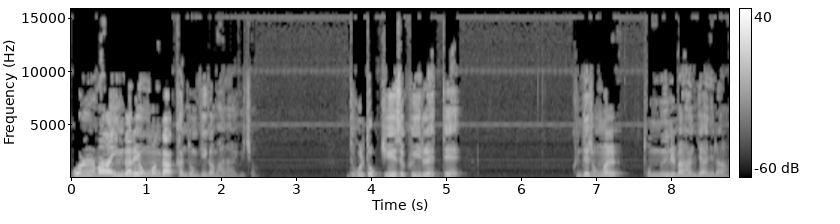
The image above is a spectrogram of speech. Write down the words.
얼마나 인간의 욕망과 악한 동기가 많아요. 그죠? 누굴 돕기 위해서 그 일을 했대. 근데 정말 돕는 일만 한 게 아니라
